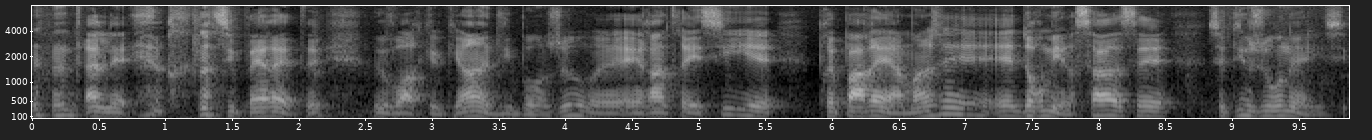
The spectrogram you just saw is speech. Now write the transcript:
d'aller à la supérette, hein. de voir quelqu'un, dire bonjour et, rentrer ici et préparer à manger et dormir. Ça, c'est une journée ici.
